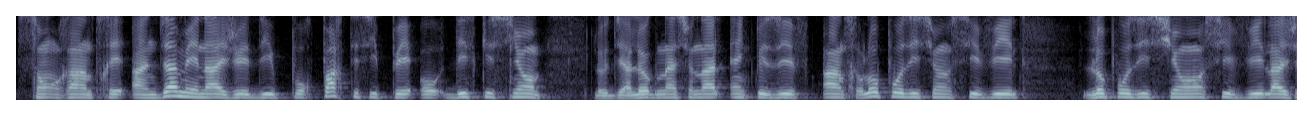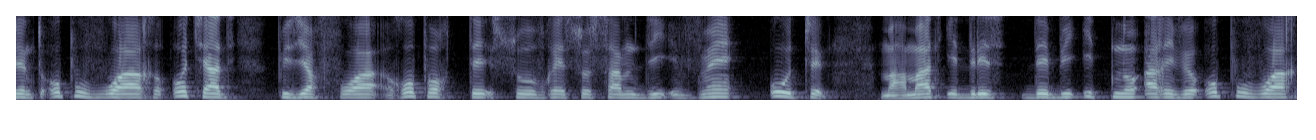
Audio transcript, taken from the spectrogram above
sont rentrées en N'Djamena jeudi pour participer aux discussions. Le dialogue national inclusif entre l'opposition civile, l'opposition civile agente au pouvoir au Tchad, plusieurs fois reporté, s'ouvre ce samedi 20 août. Mahamat Idriss Déby Itno arrivé au pouvoir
